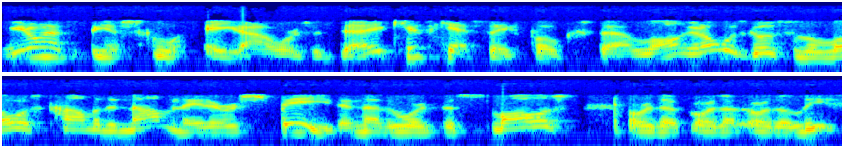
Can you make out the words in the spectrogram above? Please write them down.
you don't have to be in school eight hours a day. Kids can't stay focused that long. It always goes to the lowest common denominator of speed. In other words, the smallest or the or the or the least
